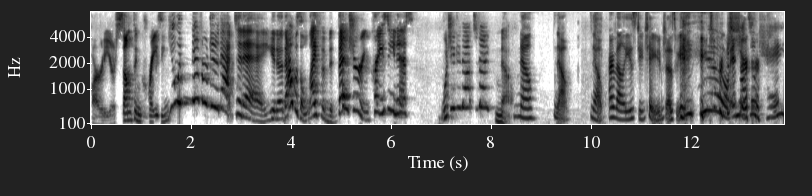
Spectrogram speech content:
party or something crazy. You would never do that today. You know, that was a life of adventure and craziness. Would you do that today? No. No, no, no. Our values do change as we age. And sure. that's okay.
